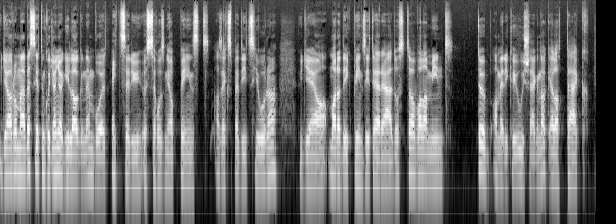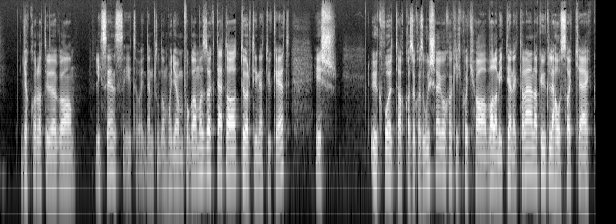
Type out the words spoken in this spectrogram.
Ugye arról már beszéltünk, hogy anyagilag nem volt egyszerű összehozni a pénzt az expedícióra, ugye a maradék pénzét erre áldozta, valamint több amerikai újságnak eladták gyakorlatilag a licenszét, vagy nem tudom, hogyan fogalmazzak, tehát a történetüket, és ők voltak azok az újságok, akik, hogyha valamit tényleg találnak, ők lehozhatják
